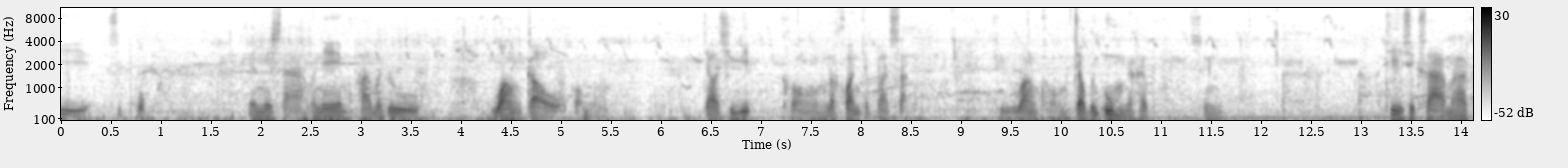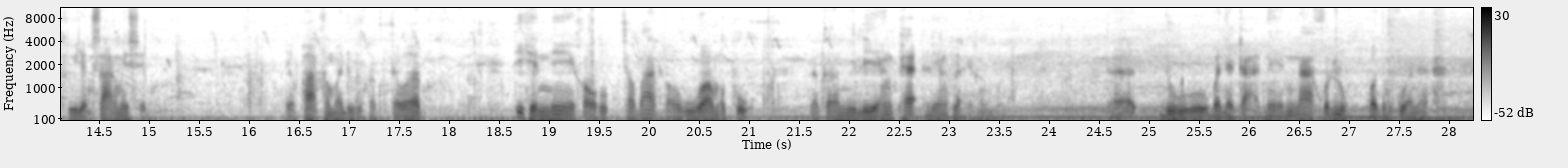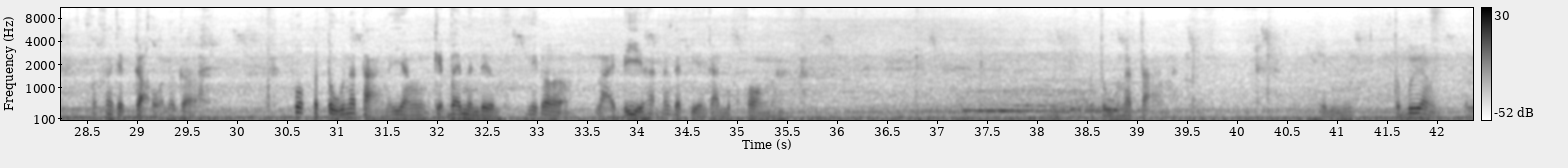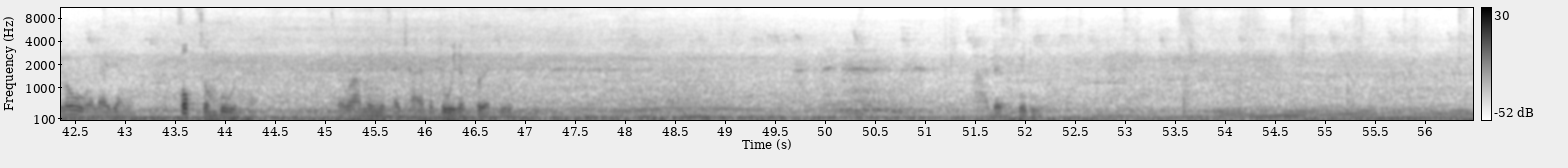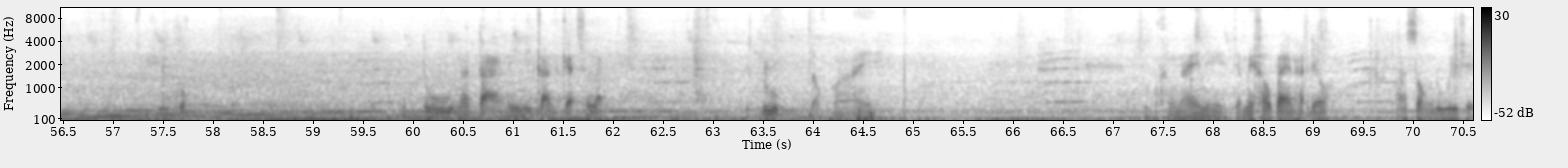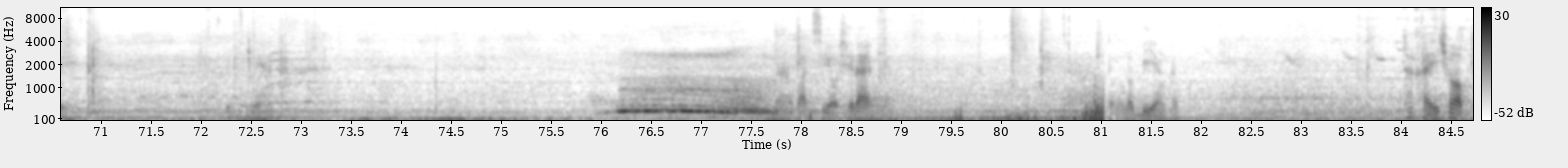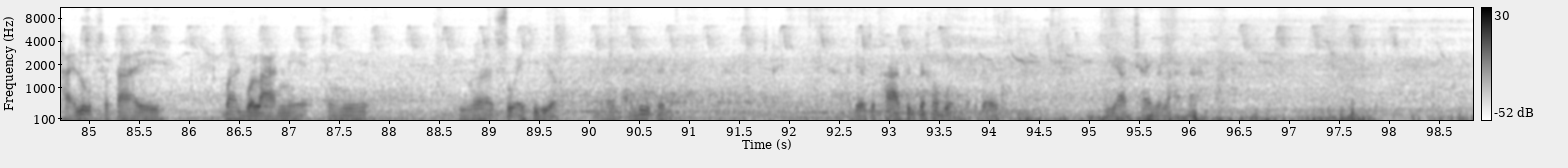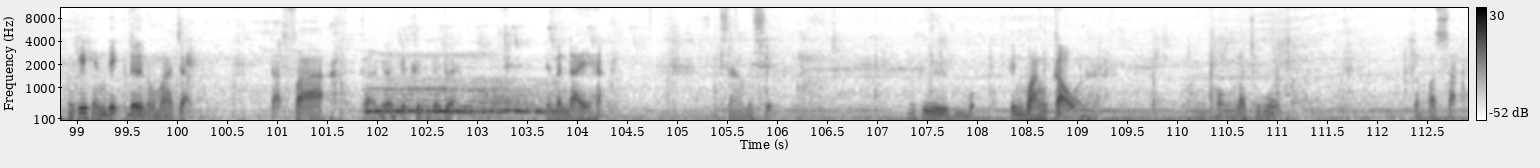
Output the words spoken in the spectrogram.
ที่ 16 เดือนเมษาวันนี้พามาดูวังเก่าของเจ้าชีวิตของนครจำปาสักคือวังของเจ้าบุญอุ้มนะครับ ซึ่งที่ศึกษามาคือยังสร้างไม่เสร็จ เดี๋ยวพาเข้ามาดูครับ แต่ว่าที่เห็นนี่เขาชาวบ้านเขาเอาวัวมาผูก แล้วก็มีเลี้ยงแพะเลี้ยงอะไรข้างบนแต่ดูบรรยากาศเนี่ยน่าขนลุกพอสมควรนะ ค่อนข้างจะเก่าแล้วก็พวกประตูหน้าต่างนี่ยังเก็บไว้เหมือนเดิม นี่ก็หลายปีฮะตั้งแต่เปลี่ยนการปกครองมา ประตูหน้าต่าง เห็นกระเบื้องกระโหลอะไรยังครบสมบูรณ์ฮะแต่ว่าไม่มีไฟฉายประตูยังเปิดอยู่พาเดินไปดู น้าต่างนี่มีการแกะสลักเป็นรูปดอกไม้ส่วนข้างในนี่จะไม่เข้าไปนะฮะเดี๋ยวมาส่องดูเฉยๆเป็นอย่างนี้ฮะหน้าหวาดเสียวใช้ได้เหมือนกันตรงระเบียงครับ ถ้าใครชอบถ่ายรูปสไตล์บ้านโบราณเนี่ยตรงนี้ ถือว่าสวยทีเดียวได้หลายรูปเลยนะเดี๋ยวจะพาขึ้นไปข้างบนเดี๋ยวพยายามใช้เวลานะเมื่อกี้เห็นเด็กเดินออกมาจากดาดฟ้าก็เดี๋ยวจะขึ้นไปด้วยเป็นบันไดฮะสร้างไม่เสร็จนี่คือเป็นวังเก่านะฮะของราชวงศ์จำปาสัก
